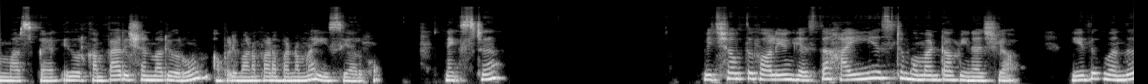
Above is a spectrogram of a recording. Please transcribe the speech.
M R square இது ஒரு கம்பேரிஷன் மாதிரி வரும். அப்படி மனப்பாடம் பண்ணோம்னா ஈஸியாக இருக்கும். Next which of the following has the highest moment of inertia எதுக்கு வந்து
